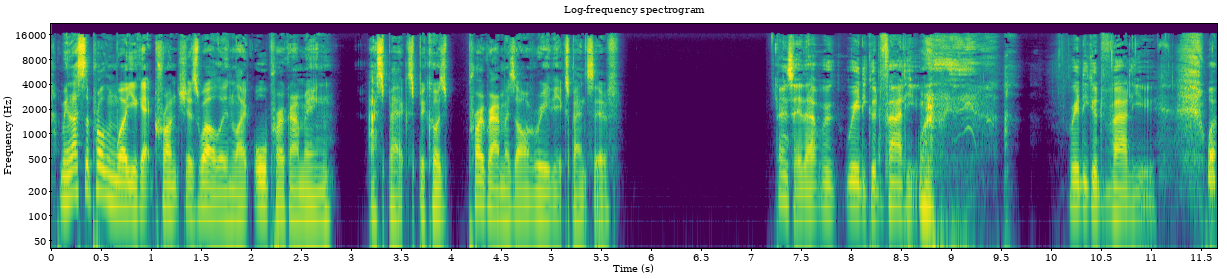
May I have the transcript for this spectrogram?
I mean, that's the problem where you get crunch as well in like all programming aspects because programmers are really expensive. Don't say that. We're really good value. really good value. Well,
